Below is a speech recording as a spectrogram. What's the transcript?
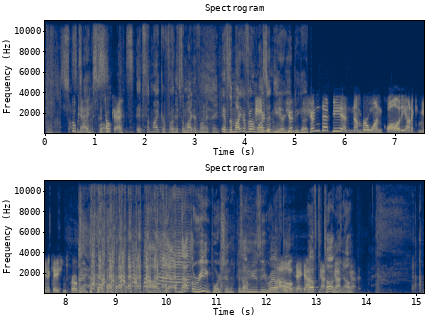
okay, it's okay. It's the microphone. It's the microphone, I think. If the microphone wasn't here, you'd be good. Shouldn't that be a number one quality on a communications program? Uh, yeah, not the reading portion because I'm usually right off the, oh, okay, got right it, off the got it, got got you it, know. Got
